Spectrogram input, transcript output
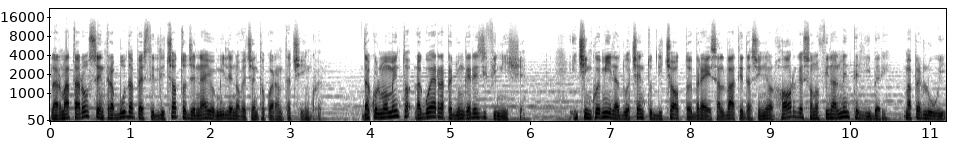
L'Armata Rossa entra a Budapest il 18 gennaio 1945. Da quel momento la guerra per gli ungheresi finisce. I 5.218 ebrei salvati da signor Jorge sono finalmente liberi, ma per lui,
